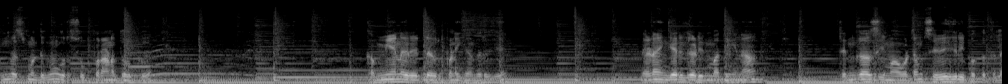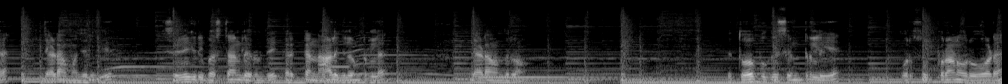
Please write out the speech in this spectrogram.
இன்வெஸ்ட்மெண்ட்டுக்கும் ஒரு சூப்பரான தோப்பு. கம்மியான ரேட்டில் விற்பனைக்கு வந்திருக்கு. இந்த இடம் எங்கே இருக்குது அப்படின்னு பார்த்தீங்கன்னா தென்காசி மாவட்டம் சிவகிரி பக்கத்தில் இந்த இடம் அமைஞ்சிருக்கு சிவகிரி பஸ் ஸ்டாண்ட்லேருந்து கரெக்டாக நாலு கிலோமீட்டரில் இந்த இடம் வந்துடும் இந்த தோப்புக்கு சென்ட்ரல்லையே ஒரு சூப்பரான ஒரு ஓடை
